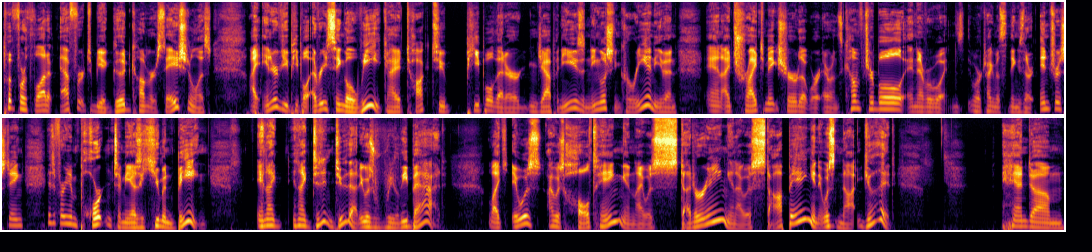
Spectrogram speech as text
put forth a lot of effort to be a good conversationalist. I interview people every single week. I talk to people that are in Japanese and English and Korean even, and I try to make sure that we're everyone's comfortable and everyone we're talking about things that are interesting. It's very important to me as a human being, and I and I didn't do that. It was really bad. Like it was, I was halting and I was stuttering and I was stopping, and it was not good. And um,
